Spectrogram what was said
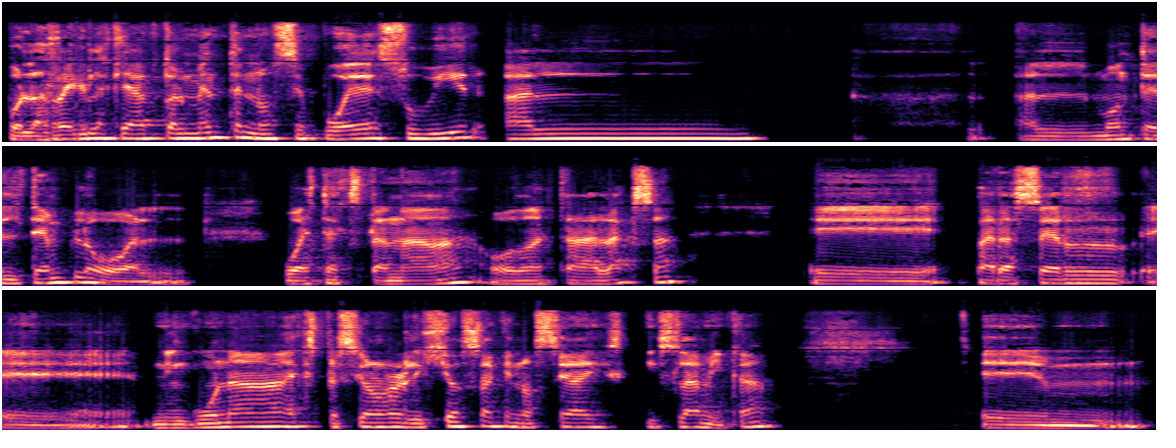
por las reglas que hay actualmente no se puede subir al, al monte del templo o, al, o a esta explanada o donde está Al-Aqsa eh, para hacer ninguna expresión religiosa que no sea islámica. Em,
